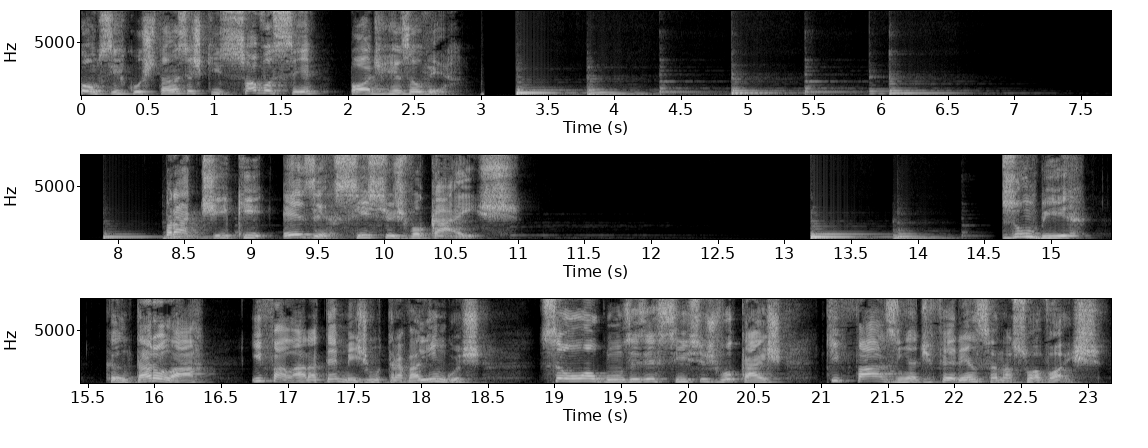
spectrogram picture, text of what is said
com circunstâncias que só você pode resolver. Pratique exercícios vocais. Zumbir, cantarolar e falar até mesmo trava-línguas são alguns exercícios vocais que fazem a diferença na sua voz.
